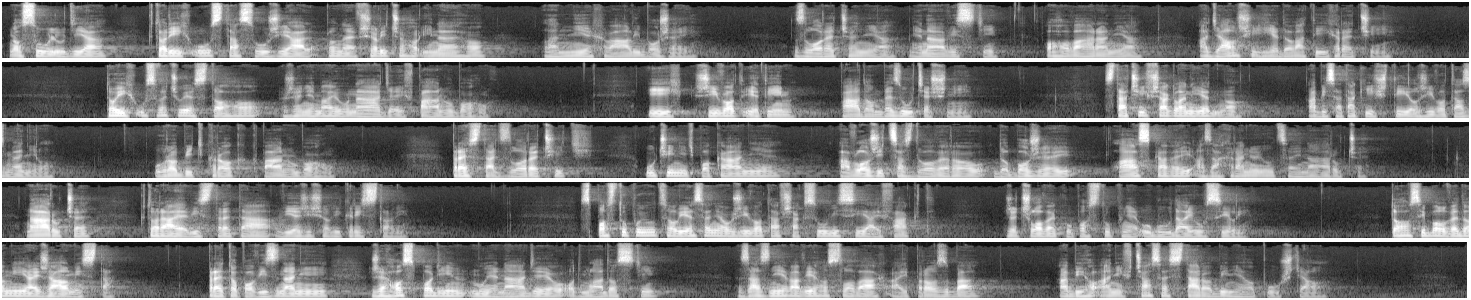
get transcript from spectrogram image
No sú ľudia, ktorých ústa sú žiaľ plné všeličoho iného, len nie chváli Božej. Zlorečenia, nenávisti, ohovárania a ďalších jedovatých rečí. To ich usvedčuje z toho, že nemajú nádej v Pánu Bohu. Ich život je tým pádom bezútešný Stačí však len jedno, aby sa taký štýl života zmenil. Urobiť krok k Pánu Bohu. Prestať zlorečiť, učiniť pokánie a vložiť sa s dôverou do Božej láskavej a zachraňujúcej náruče. Náruče, ktorá je vystretá v Ježišovi Kristovi. S postupujúcou jeseňou života však súvisí aj fakt, že človeku postupne ubúdajú sily. Toho si bol vedomý aj žalmista. Preto po vyznaní, že hospodin mu je nádejou od mladosti, zaznieva v jeho slovách aj prozba, aby ho ani v čase staroby neopúšťal.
